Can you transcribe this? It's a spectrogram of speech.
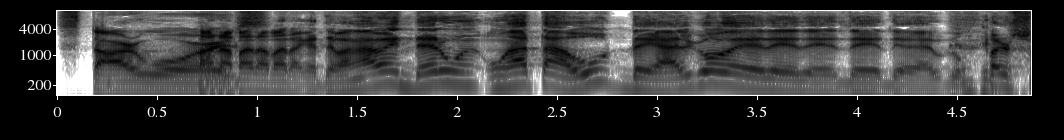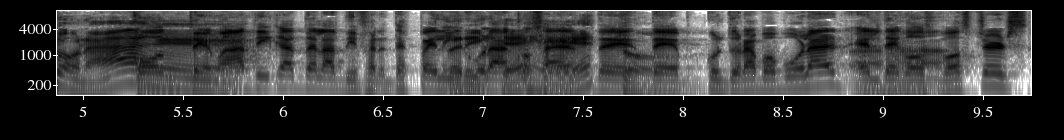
Star Wars. Para, para, para, que te van a vender un, un ataúd de algo de, de, de, de- de un personaje. Con temáticas de las diferentes películas, ¿Pero y qué cosas es de, cultura popular. El de. Ghostbusters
